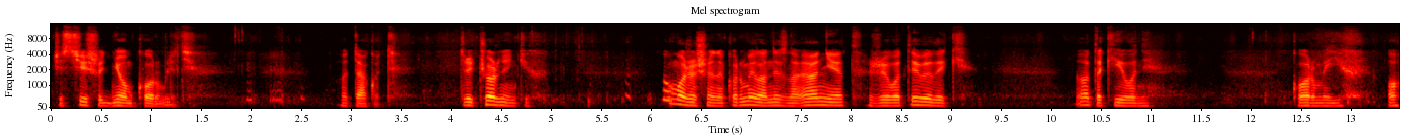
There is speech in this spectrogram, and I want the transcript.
частіше днем кормлять. Отак от. Три чорненьких. Ну, може, ще не кормила, не знаю. А, ні, животи великі. Отакі вони. Корми їх. О.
